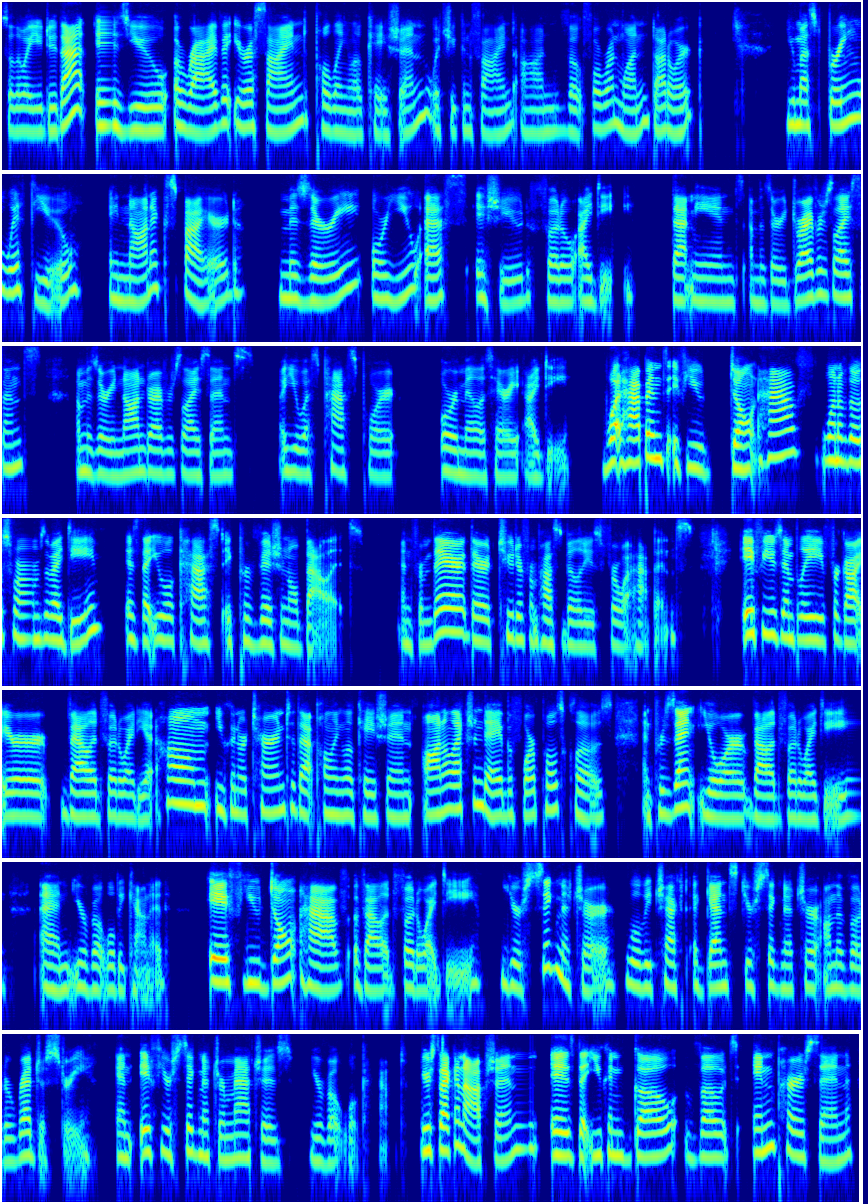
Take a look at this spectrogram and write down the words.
So, the way you do that is you arrive at your assigned polling location, which you can find on vote411.org. You must bring with you a non expired Missouri or US issued photo ID. That means a Missouri driver's license, a Missouri non driver's license, a US passport, or a military ID. What happens if you don't have one of those forms of ID is that you will cast a provisional ballot. And from there, there are two different possibilities for what happens. If you simply forgot your valid photo ID at home, you can return to that polling location on election day before polls close and present your valid photo ID, and your vote will be counted. If you don't have a valid photo ID, your signature will be checked against your signature on the voter registry. And if your signature matches, your vote will count. Your second option is that you can go vote in person,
